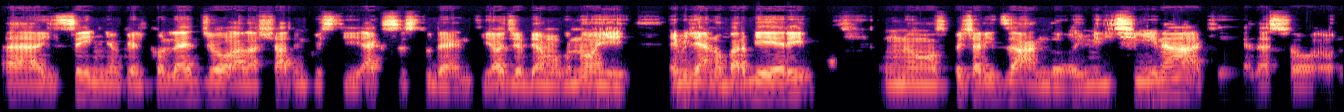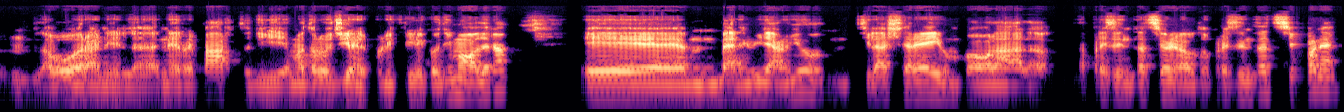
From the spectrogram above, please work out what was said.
eh, il segno che il collegio ha lasciato in questi ex studenti. Oggi abbiamo con noi Emiliano Barbieri, uno specializzando in medicina che adesso lavora nel, nel reparto di ematologia nel Policlinico di Modena. E, bene, Emiliano, io ti lascerei un po' la, la, la presentazione, l'autopresentazione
